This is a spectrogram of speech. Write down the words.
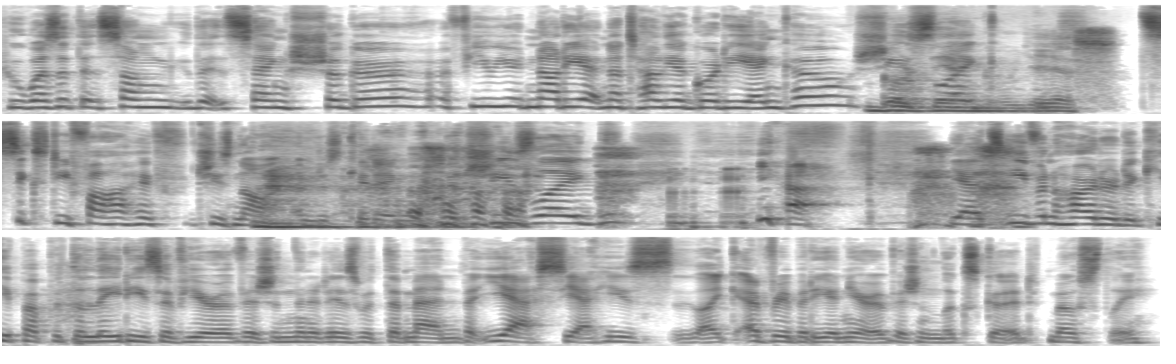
Who was it that sung that sang "Sugar" a few years? Nadia Natalia Gordienko. She's Gordienko, like yes. sixty-five. She's not. I'm just kidding. but she's like, yeah, yeah. It's even harder to keep up with the ladies of Eurovision than it is with the men. But yes, yeah, he's like everybody in Eurovision looks good mostly.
